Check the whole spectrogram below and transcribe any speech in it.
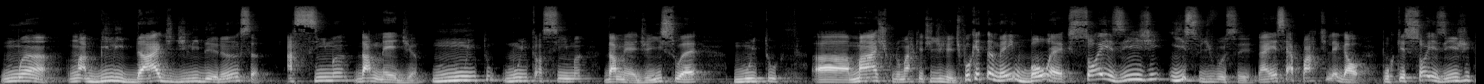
uma, uma habilidade de liderança acima da média. Muito, muito acima da média. Isso é muito uh, mágico no marketing de rede. Porque também o bom é que só exige isso de você. Né? Essa é a parte legal, porque só exige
